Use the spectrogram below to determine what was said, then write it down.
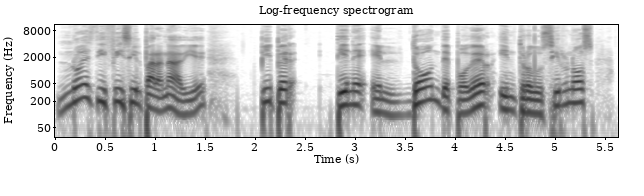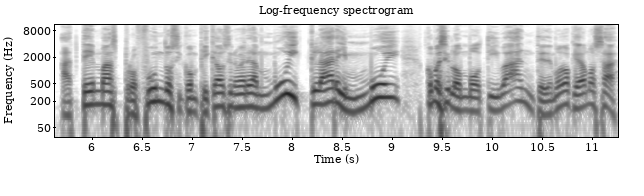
No es difícil para nadie. Piper tiene el don de poder introducirnos a temas profundos y complicados de una manera muy clara y muy, ¿cómo decirlo?, motivante. De modo que vamos a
